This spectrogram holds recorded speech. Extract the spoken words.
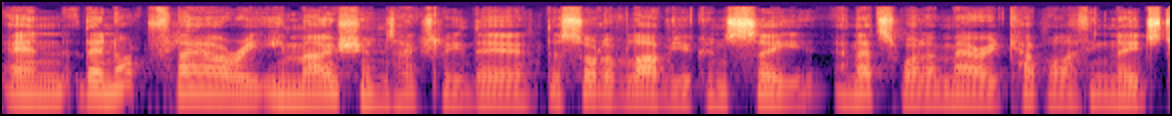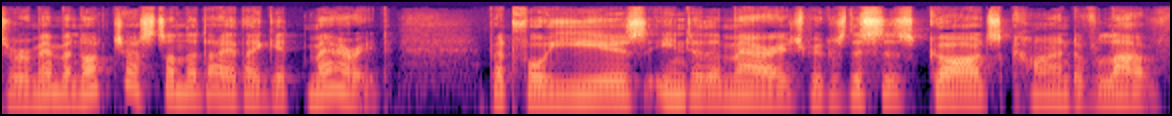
And they're not flowery emotions, actually. They're the sort of love you can see. And that's what a married couple, I think, needs to remember, not just on the day they get married, but for years into the marriage, because this is God's kind of love.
